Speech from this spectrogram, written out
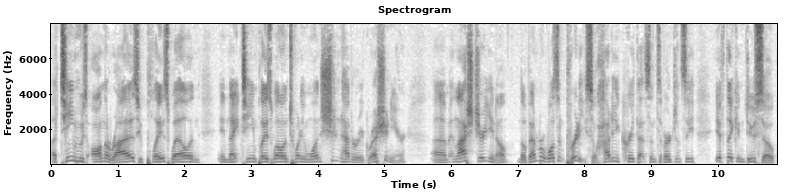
a team who's on the rise, who plays well in, in 19, plays well in 21, shouldn't have a regression year. Um, and last year, you know, November wasn't pretty. So how do you create that sense of urgency? If they can do so,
